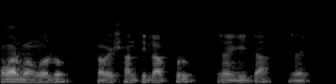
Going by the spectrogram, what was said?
সবার মঙ্গল হোক সবাই শান্তি লাভ করুক। জয় গীতা জয়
